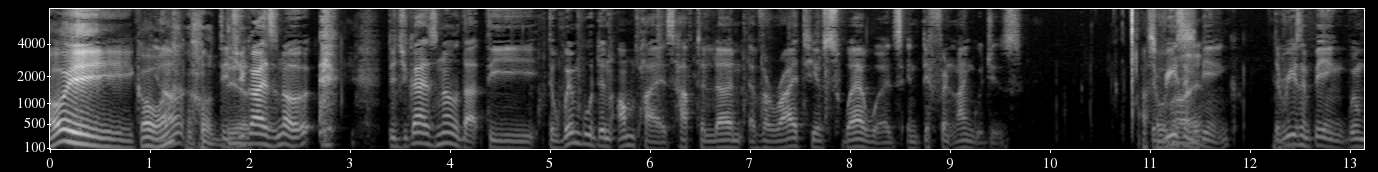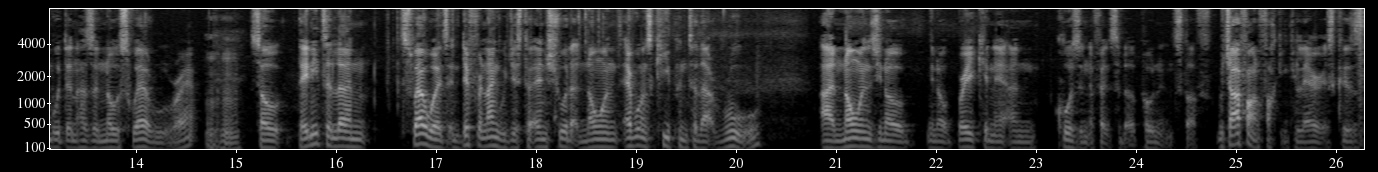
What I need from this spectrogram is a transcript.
Oi, go You on. know? Oh, Did you guys know? Did you guys know that the the Wimbledon umpires have to learn a variety of swear words in different languages? That's The reason right. being, the reason being, Wimbledon has a no swear rule, right? Mhm. So they need to learn swear words in different languages to ensure that no one, everyone's keeping to that rule, and no one's, you know, you know, breaking it and causing offense to the opponent and stuff. Which I found fucking hilarious because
